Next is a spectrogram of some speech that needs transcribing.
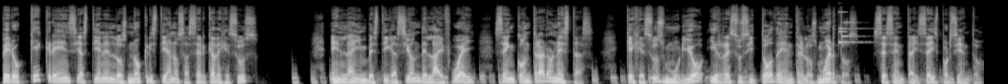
Pero, ¿qué creencias tienen los no cristianos acerca de Jesús? En la investigación de Lifeway se encontraron estas, que Jesús murió y resucitó de entre los muertos, 66%.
